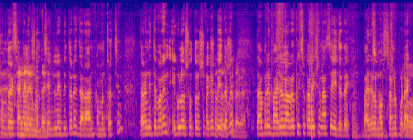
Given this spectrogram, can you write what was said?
সুন্দর একটা স্যান্ডেলের কালেকশন স্যান্ডেলের ভিতরে যারা আনকমন চাচ্ছেন তারা নিতে পারেন। এগুলো সতেরোশো টাকায় পেয়ে যাবেন। তারপরে ভাইরাল আরও কিছু কালেকশন আছে এই যে দেখেন ভাইরাল মোস্টানো প্রোডাক্ট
